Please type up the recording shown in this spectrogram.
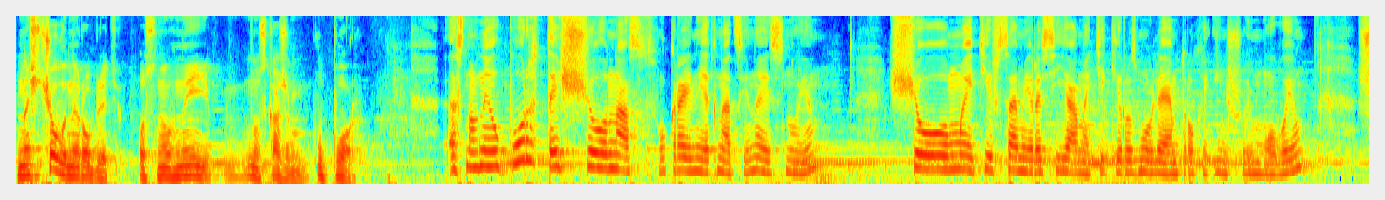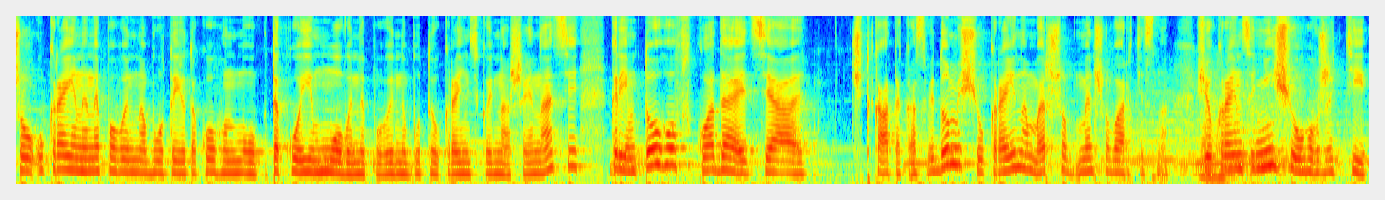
На що вони роблять основний, ну скажімо, упор? Основний упор те, що нас в Україні як нації не існує, що ми ті ж самі росіяни, тільки розмовляємо трохи іншою мовою. Що України не повинно бути і такого мов, такої мови не повинно бути української нашої нації. Крім того, вкладається чітка така свідомість, що Україна менша, меншовартісна, що українці нічого в житті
